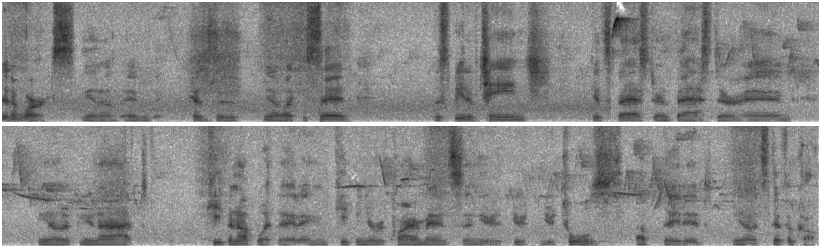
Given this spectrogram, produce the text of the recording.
and it works. You know, and because the you know, like you said, the speed of change gets faster and faster, and you know, if you're not keeping up with it and keeping your requirements and your, your, your tools updated, you know, it's difficult.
